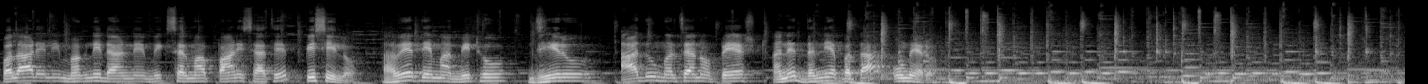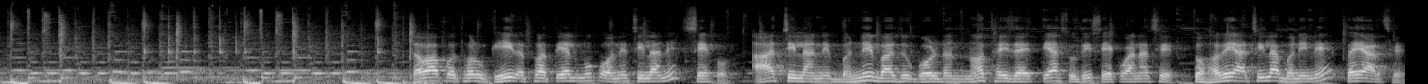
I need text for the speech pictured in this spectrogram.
પલાળેલી મગની દાળને મિક્સરમાં પાણી સાથે પીસી લો. હવે તેમાં મીઠું, જીરું, આદુ મરચાંનો પેસ્ટ અને ધનિયા પત્તા ઉમેરો. તવા પર થોડું ઘી અથવા તેલ મૂકો અને ચીલાને શેકો. આ ચીલાને બંને બાજુ ગોલ્ડન ન થઈ જાય ત્યાં સુધી શેકવાના છે. તો હવે આ ચીલા બનીને તૈયાર છે.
